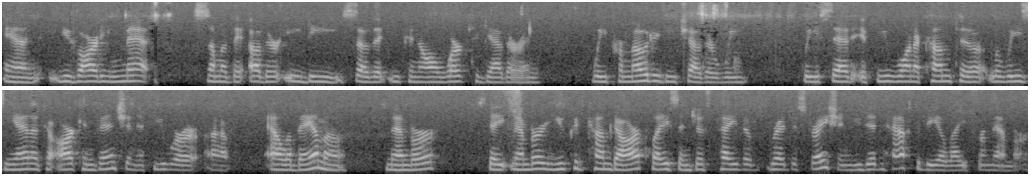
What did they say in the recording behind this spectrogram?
and you've already met some of the other EDs so that you can all work together. And we promoted each other. We we said if you want to come to Louisiana to our convention, if you were a Alabama member, state member, you could come to our place and just pay the registration. You didn't have to be a LAHPERD member.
